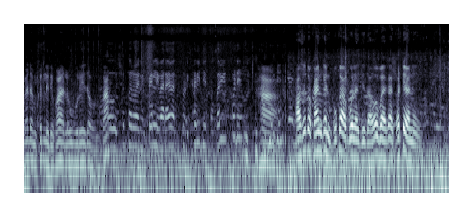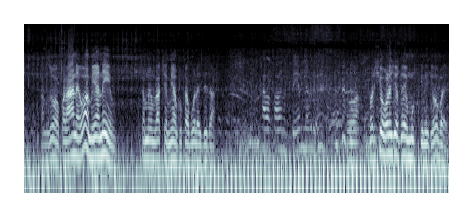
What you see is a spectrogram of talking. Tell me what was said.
મેડમ કેટલી રીતે ભાડે ઉભું ઊભું રહી જવાનું કા? શુક્રવારની પહેલી વાર આવ્યા થોડી ખરીદી તો કરવી જ પડે. હા. આજે તો ખાઈને ખાઈને ભૂકા બોલાવી દીધા. હો ભાઈ કાંઈ ઘટ્યા નહીં. જો પણ આને હો મેં નહીં તમને એમ લાગશે મેં ભૂકા બોલાવી દીધા. ખાવા ખાવાનું તો એમ નબળું. પરસ્યો વળી ગયો તો એ મુટકી નથી હો ભાઈ.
